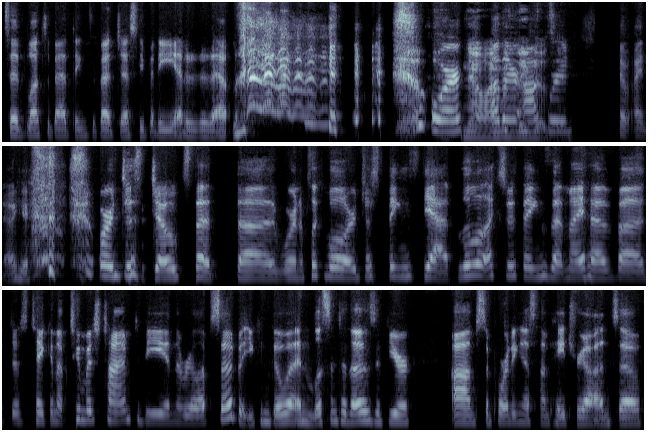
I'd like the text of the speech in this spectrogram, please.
said lots of bad things about Jesse, but he edited it out. or No, I other awkward. Oh, I know you, or just jokes that uh, weren't applicable, or just things, yeah, little extra things that might have uh, just taken up too much time to be in the real episode. But you can go and listen to those if you're um, supporting us on Patreon. So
